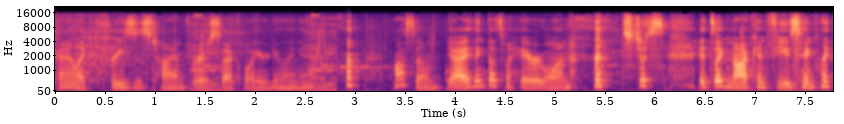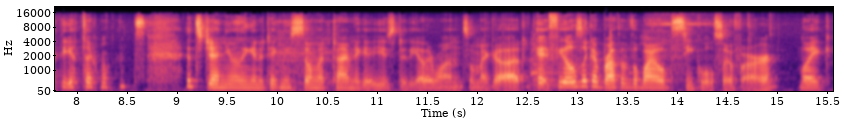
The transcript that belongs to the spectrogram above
Kind of like freezes time for a sec while you're doing it. Awesome. Yeah, I think that's my favorite one. it's just, it's like not confusing like the other ones. It's genuinely going to take me so much time to get used to the other ones. Oh my god. It feels like a Breath of the Wild sequel so far. Like,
